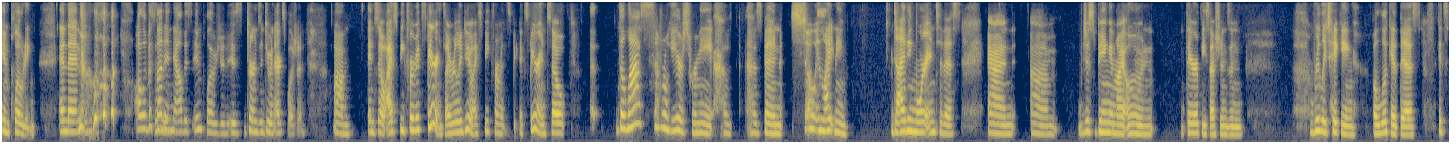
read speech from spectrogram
imploding, and then. All of a sudden mm-hmm. now this implosion is turns into an explosion um, and so i speak from experience i really do i speak from experience so uh, the last several years for me have has been so enlightening diving more into this and um, just being in my own therapy sessions and really taking a look at this it's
